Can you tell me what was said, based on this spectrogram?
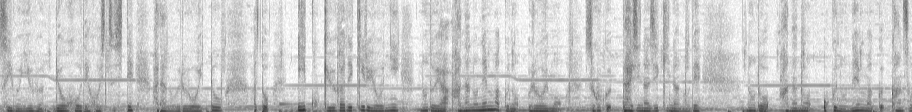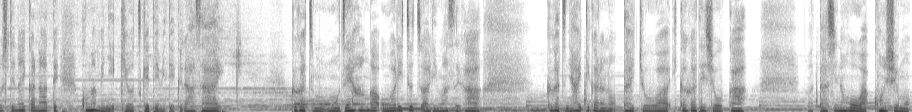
水分油分両方で保湿して肌の潤いとあといい呼吸ができるように喉や鼻の粘膜の潤いもすごく大事な時期なので喉鼻の奥の粘膜乾燥してないかなってこまめに気をつけてみてください。9月ももう前半が終わりつつありますが9月に入ってからの体調はいかがでしょうか？私の方は今週も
